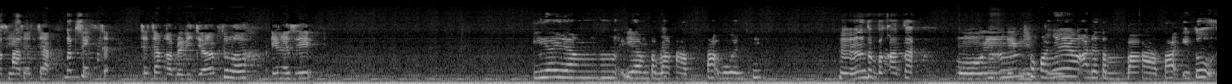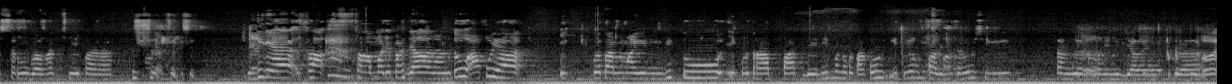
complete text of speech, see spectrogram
si Caca si Ca- Caca nggak berani jawab tuh loh ya nggak sih? Iya yang yang tebak kata bukan sih? Hmm, tebak kata oh iya Mm, gitu. pokoknya yang ada tebak kata itu seru banget sih parah jadi kayak sel- selama di perjalanan tuh aku ya ikutan main gitu ikut rapat. Jadi menurut aku itu yang paling seru sih sambil nemenin di jalan juga. Oh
